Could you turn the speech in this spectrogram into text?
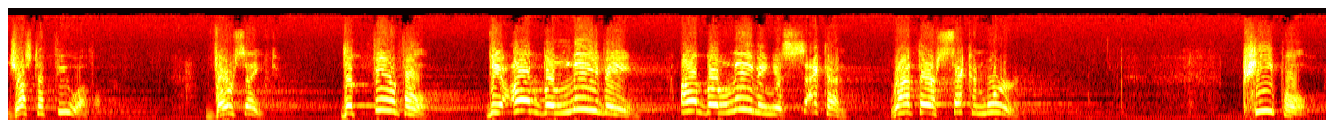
just a few of them. Verse 8, the fearful, the unbelieving, unbelieving is second. Right there, second word. People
